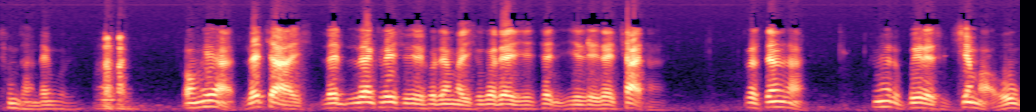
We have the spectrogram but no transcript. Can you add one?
ထုံးစံတိုင်းပေါ့ဗျာကောင်းကြီးကလက်ချလက်လက်ကလေးရှိဟိုထဲမှာယူခဲ့တဲ့ရေချက်ရေတွေချထားသူစမ်းစားခင်ဗျားတို့ပေးတယ်ဆိုရှင်းပါဦး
